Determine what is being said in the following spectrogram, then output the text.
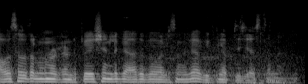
అవసరతలు ఉన్నటువంటి పేషెంట్లకి ఆదుకోవాల్సిందిగా విజ్ఞప్తి చేస్తున్నాను.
